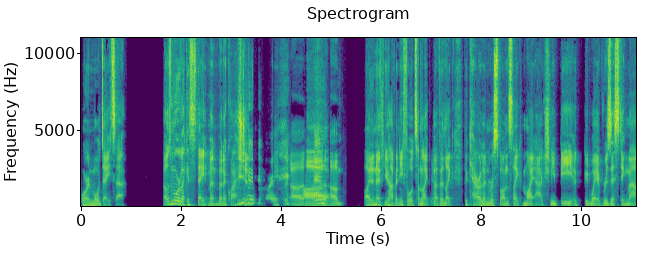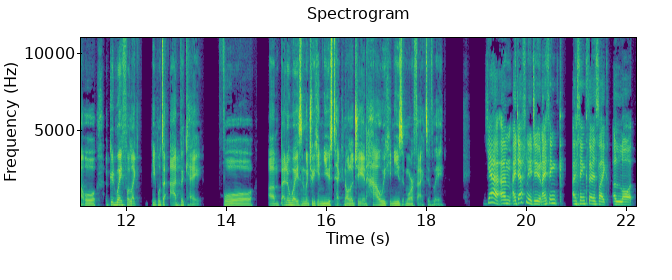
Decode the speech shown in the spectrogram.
more and more data that was more of like a statement than a question sorry Uh, uh, um, I don't know if you have any thoughts on like Yeah. whether like the Keralan response like might actually be a good way of resisting that or a good way for like people to advocate for um, better ways in which we can use technology and how we can use it more effectively. Yeah, um, I definitely do, and I think I think there's like a lot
